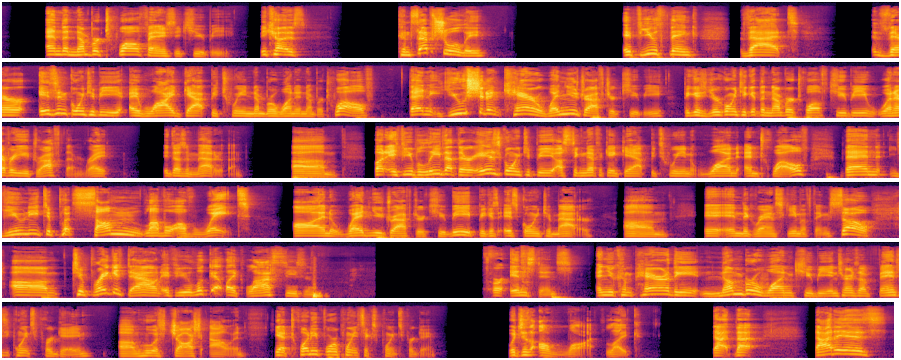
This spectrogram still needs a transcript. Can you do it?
and the number 12 fantasy QB? Because conceptually, if you think that there isn't going to be a wide gap between number one and number 12, then you shouldn't care when you draft your QB because you're going to get the number 12 QB whenever you draft them, right? It doesn't matter then. Um, but if you believe that there is going to be a significant gap between 1 and 12, then you need to put some level of weight on when you draft your QB because it's going to matter um, in the grand scheme of things. So, um, to break it down, if you look at like last season, for instance, and you compare the number one QB in terms of fantasy points per game, um, who was Josh Allen, he had 24.6 points per game, which is a lot. Like that, that, that is,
